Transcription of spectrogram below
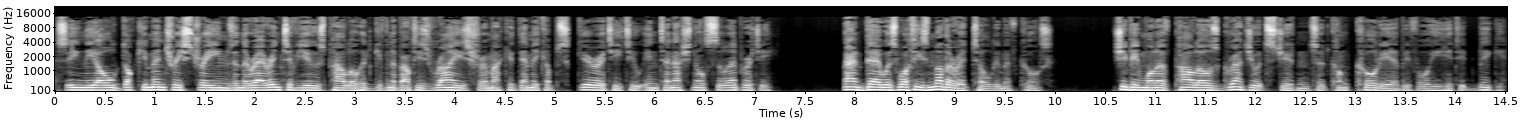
seen the old documentary streams and the rare interviews Paolo had given about his rise from academic obscurity to international celebrity. And there was what his mother had told him, of course. She'd been one of Paolo's graduate students at Concordia before he hit it big.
